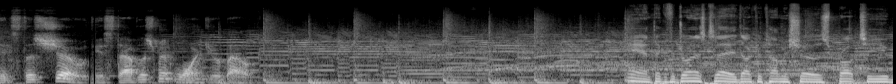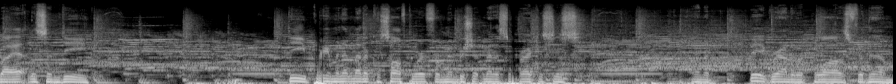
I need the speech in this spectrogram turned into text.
It's the show the establishment warned you about. And thank you for joining us today. Dr. Thomas Show is brought to you by Atlas MD, the preeminent medical software for membership medicine practices. And a big round of applause for them.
